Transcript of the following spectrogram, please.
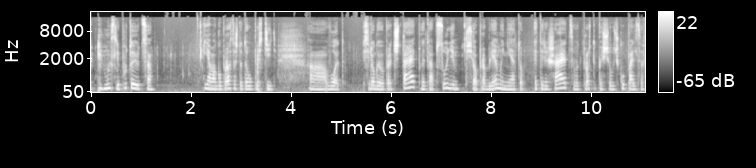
мысли путаются, я могу просто что-то упустить. А, вот. Серега его прочитает, мы это обсудим, все, проблемы нету. Это решается вот просто по щелчку пальцев.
